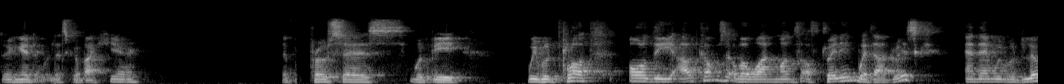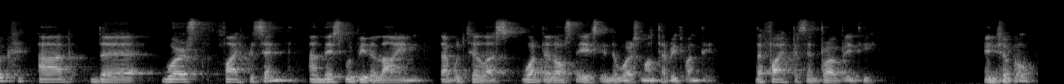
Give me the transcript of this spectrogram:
doing it, let's go back here. The process would be, we would plot all the outcomes over one month of trading without risk, and then we would look at the worst 5%, and this would be the line that would tell us what the loss is in the worst month every 20, the 5% probability interval.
